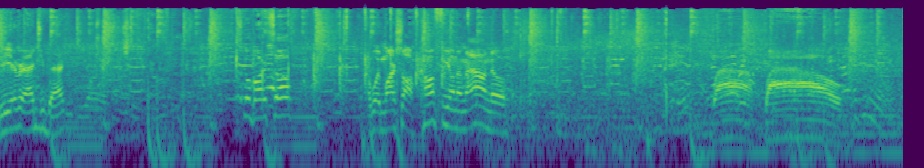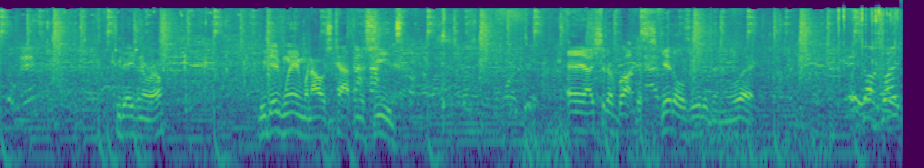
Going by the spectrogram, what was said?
Did he ever add you back? Let's go, Marcel. Oh, boy, Marcel comfy on the mound, though. Wow, wow. Two days in a row. We did win when I was tapping the seeds. Hey, I should have brought the Skittles. We'd have been lit. Let's go, Drake.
